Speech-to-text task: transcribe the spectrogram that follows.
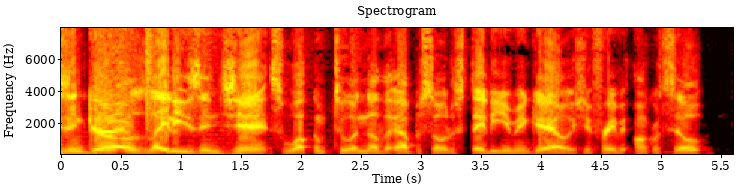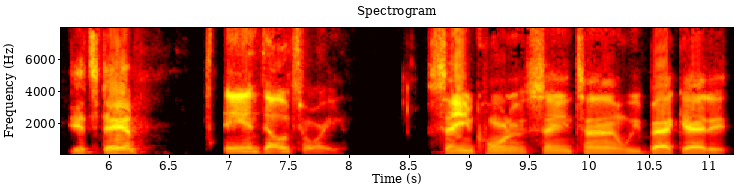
Boys and girls, ladies and gents, welcome to another episode of Stadium and Gale. It's your favorite Uncle Silk. It's Dan. and Delatorre. Same corner, same time. We back at it.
